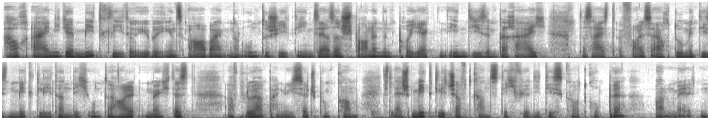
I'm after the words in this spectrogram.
Auch einige Mitglieder übrigens arbeiten an unterschiedlichen sehr, sehr spannenden Projekten in diesem Bereich. Das heißt, falls auch du mit diesen Mitgliedern dich unterhalten möchtest, auf bluealpineresearch.com slash Mitgliedschaft kannst dich für die Discord-Gruppe anmelden.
